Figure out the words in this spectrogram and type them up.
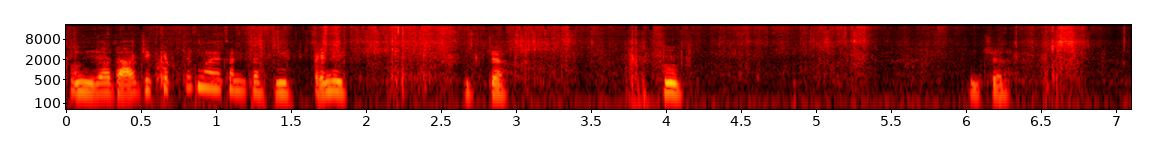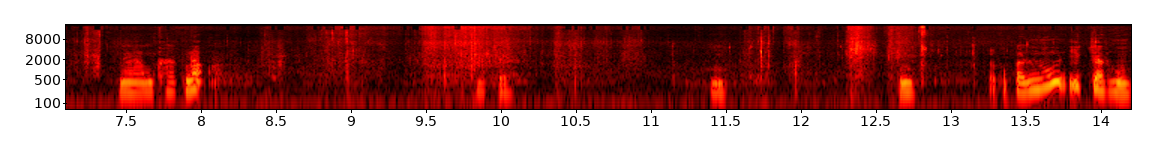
อันนี้ยาดาจะเก็บจักหน่อยกันจ้ะนี่ไปนี่จ้ะมั นี่จ้ะงามคักเนาะมันจะอืมอืมแล้วก็ไปนู้นอีกจ้ะหุ่ม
